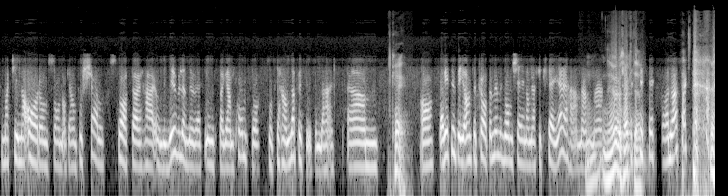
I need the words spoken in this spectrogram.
Martina Aronsson och Ann Forsell startar här under julen nu ett Instagramkonto som ska handla precis om det här. Ehm, Okej, Ja, jag vet inte, jag har inte pratat med de tjejerna om jag fick säga det här men... mm. eh, nu har du sagt det. ja, nu har jag sagt det.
